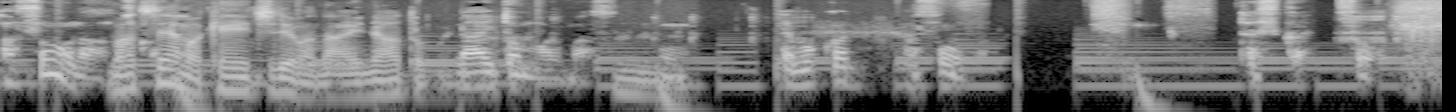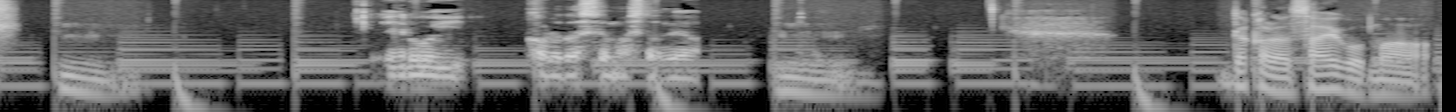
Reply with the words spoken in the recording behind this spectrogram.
あ、そうなんですか、松山健一ではないなと思いないと思います。ううんん。で僕は、あ、そうだ。うん。確かに、そう。うん。エロい体してましたね。うん。だから最後、まあ、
